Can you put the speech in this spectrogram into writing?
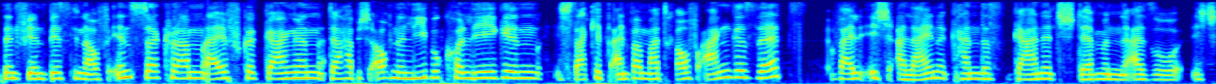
sind wir ein bisschen auf Instagram live gegangen. Da habe ich auch eine liebe Kollegin, ich sage jetzt einfach mal drauf angesetzt weil ich alleine kann das gar nicht stemmen. Also ich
